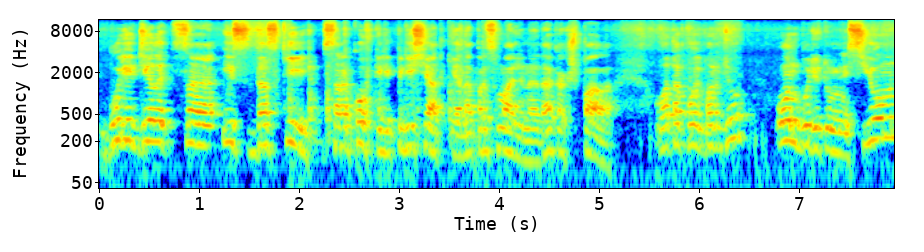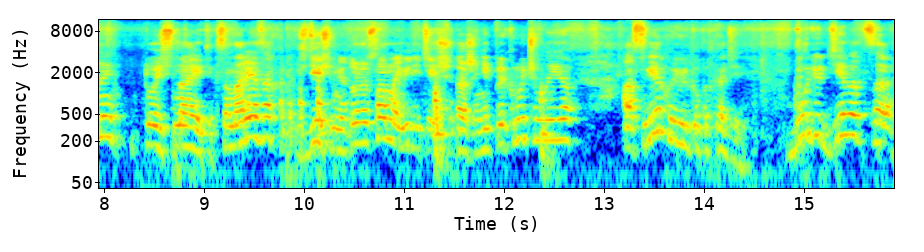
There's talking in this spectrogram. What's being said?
будет делаться из доски сороковки или пятидесятки, она просмаленная, да, как шпала. Вот такой бордюр. Он будет у меня съемный, то есть на этих саморезах. Здесь у меня то же самое, видите, еще даже не прикручивал ее. А сверху, Юлька, подходи, будет делаться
